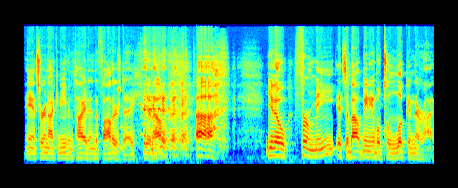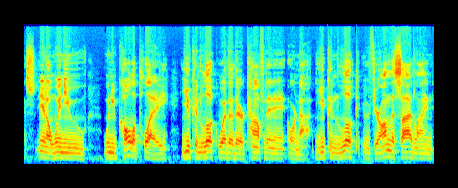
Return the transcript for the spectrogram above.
answer, and I can even tie it into Father's Day, you know. uh, you know, for me, it's about being able to look in their eyes. You know, when you when you call a play, you can look whether they're confident in it or not. You can look, if you're on the sideline,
